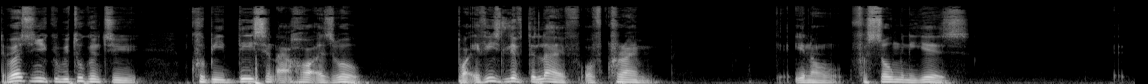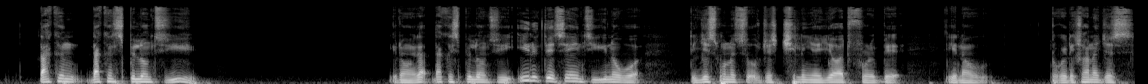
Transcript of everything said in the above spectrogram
the person you could be talking to could be decent at heart as well. But if he's lived the life of crime, you know, for so many years, that can that can spill onto you. You know, that, that can spill onto you. Even if they're saying to you, you know what, they just want to sort of just chill in your yard for a bit, you know, because they're trying to just,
